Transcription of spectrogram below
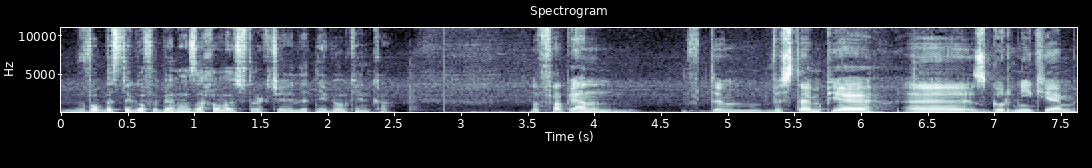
wobec tego Fabiana zachować w trakcie letniego okienka? No Fabian w tym występie e, z Górnikiem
